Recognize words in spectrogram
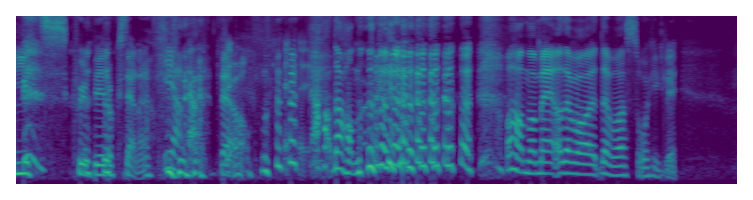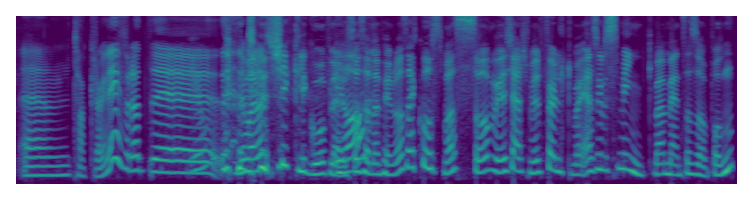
litt creepy rockestjerne. Ja, ja. Det er jo han. Ja, det er han. og han var med, og det var, det var så hyggelig. Eh, takk, Ragnhild, for at eh, Det var en skikkelig god opplevelse Ja. å se den filmen. Så jeg koste meg så mye. Kjæresten min fulgte meg. Jeg skulle sminke meg mens jeg så på den,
